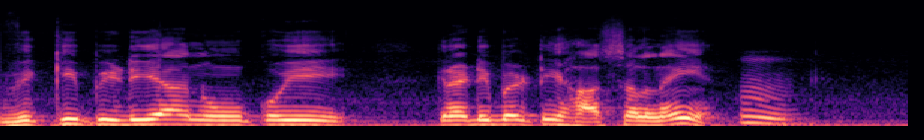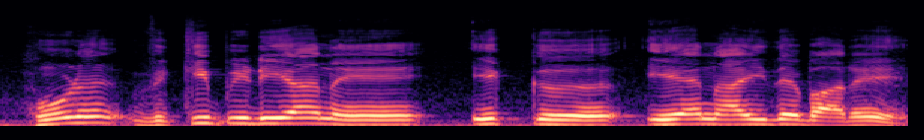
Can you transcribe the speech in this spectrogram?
ਵਿਕੀਪੀਡੀਆ ਨੂੰ ਕੋਈ ਕ੍ਰੈਡੀਬਿਲਟੀ ਹਾਸਲ ਨਹੀਂ ਹੈ। ਹੁਣ ਵਿਕੀਪੀਡੀਆ ਨੇ ਇੱਕ ਏਐਨਆਈ ਦੇ ਬਾਰੇ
